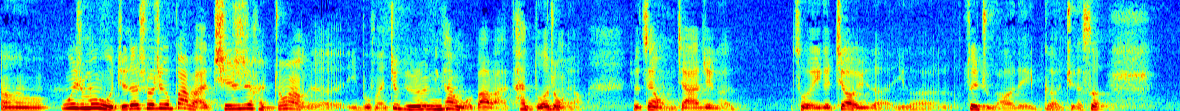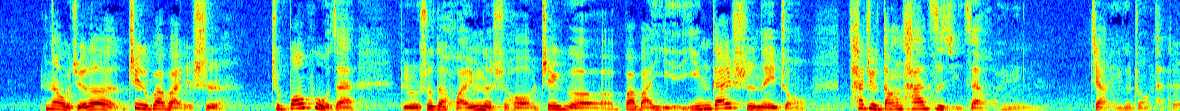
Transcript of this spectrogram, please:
嗯，为什么我觉得说这个爸爸其实是很重要的一部分？就比如你看我爸爸，他多重要。就在我们家这个作为一个教育的一个最主要的一个角色，那我觉得这个爸爸也是，就包括我在，比如说在怀孕的时候，这个爸爸也应该是那种，他就当他自己在怀孕这样一个状态。对，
